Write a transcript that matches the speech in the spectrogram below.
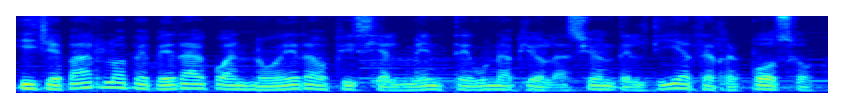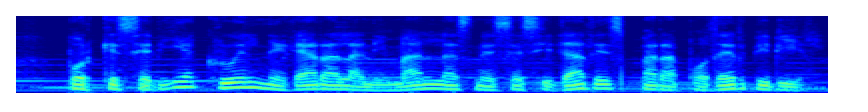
y llevarlo a beber agua no era oficialmente una violación del día de reposo, porque sería cruel negar al animal las necesidades para poder vivir.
